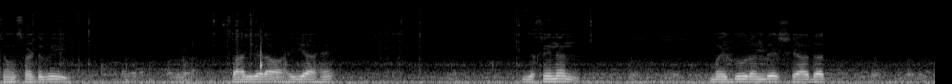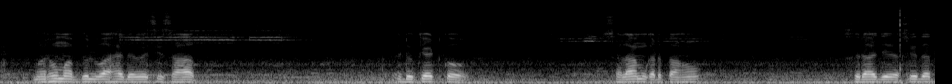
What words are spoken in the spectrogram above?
चौंसठवीं सालगिरह अहिया है। यकीनन मैं दूर अंदेश शहादत मरहूम अब्दुल वाहिद अवैसी साहब एडवोकेट को सलाम करता हूँ, खराज अकीदत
